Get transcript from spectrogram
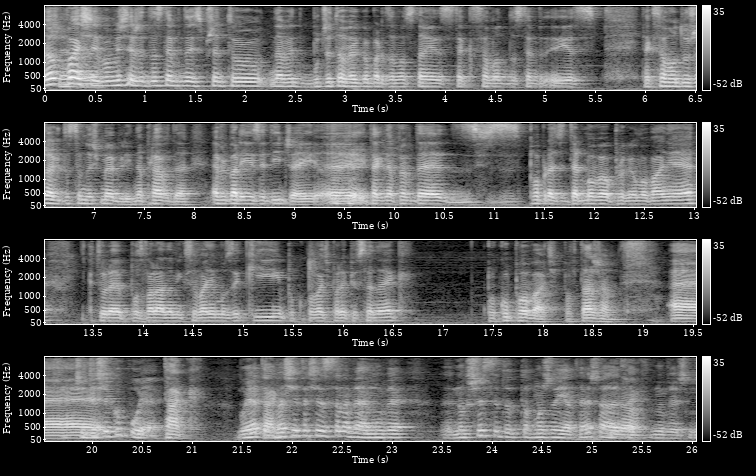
No właśnie, ale- bo myślę, że dostępność sprzętu nawet budżetowego bardzo mocna jest tak samo dostęp, jest tak samo duża jak dostępność mebli, naprawdę. Everybody is a DJ e, Okej. i tak naprawdę z, pobrać darmowe oprogramowanie, które pozwala na miksowanie muzyki, pokupować parę piosenek, pokupować, powtarzam. E, Czy to się kupuje? Tak, Bo ja tak. Tak. właśnie tak się zastanawiałem, mówię, no wszyscy to, to może ja też, ale No. tak, no wiesz,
